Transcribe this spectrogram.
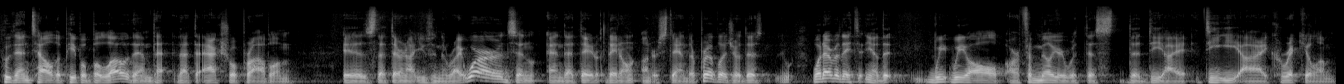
who then tell the people below them that, that the actual problem is that they're not using the right words and, and that they, they don't understand their privilege or this, whatever they, you know, that we, we all are familiar with this, the DI, DEI curriculum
